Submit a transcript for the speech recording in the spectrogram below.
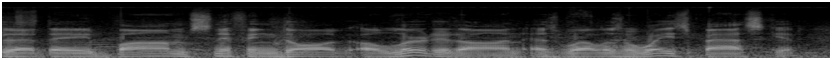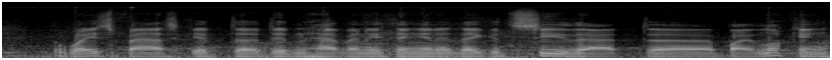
that a bomb-sniffing dog alerted on, as well as a wastebasket. The wastebasket uh, didn't have anything in it. They could see that uh, by looking,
